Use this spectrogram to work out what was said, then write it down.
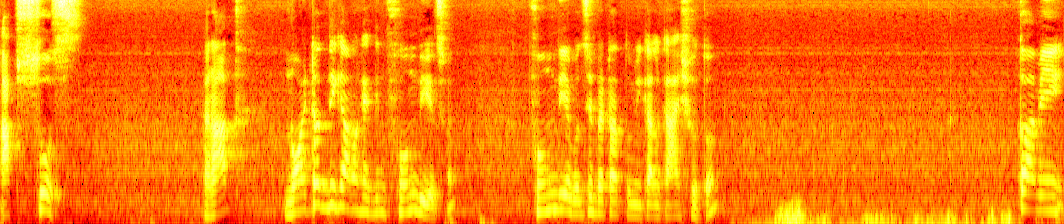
আফসোস। রাত নয়টার দিকে আমাকে একদিন ফোন দিয়েছে। ফোন দিয়ে বলছে, বেটা, তুমি কালকে আসো তো। তো আমি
